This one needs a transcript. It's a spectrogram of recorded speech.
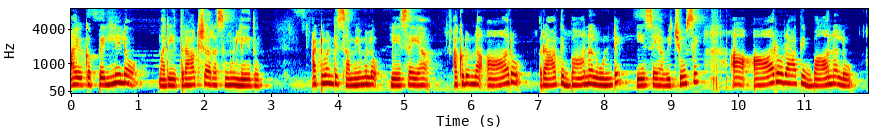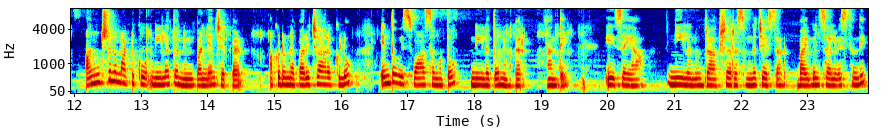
ఆ యొక్క పెళ్ళిలో మరి ద్రాక్ష రసము లేదు. అటువంటి సమయంలో ఏసయ్య అక్కడున్న ఆరు రాతి బాణలు ఉంటే ఏసయ్య అవి చూసి ఆ ఆరు రాతి బాణలు అంచుల మట్టుకు నీళ్ళతో నింపండి అని చెప్పాడు. అక్కడున్న పరిచారకులు ఎంతో విశ్వాసముతో నీళ్ళతో నింపారు. అంతే ఏసయ్య నీళ్ళను ద్రాక్ష రసంగా చేస్తాడు. బైబిల్ సెలవిస్తుంది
